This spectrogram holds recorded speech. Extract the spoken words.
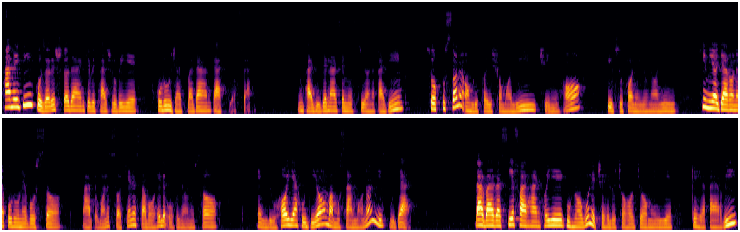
همگی گزارش دادند که به تجربه خروج از بدن دست یافتند. این پدیده نزد مصریان قدیم سرخپوستان آمریکای شمالی، چینی ها، فیلسوفان یونانی، کیمیاگران قرون وسطا، مردمان ساکن سواحل اقیانوس ها، هندوها، یهودیان و مسلمانان نیز بوده است. در بررسی فرهنگ های گوناگون چهل و چهار جامعه غیر غربی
